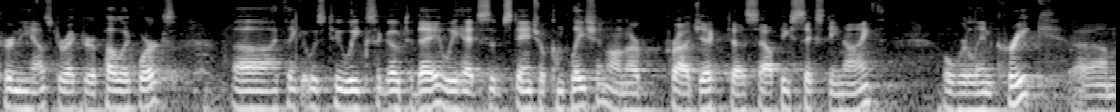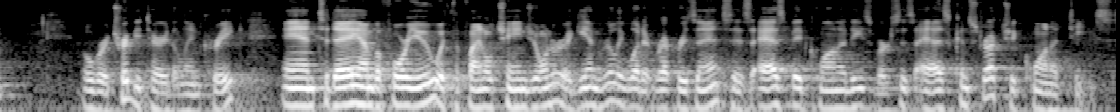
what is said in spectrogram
Kurt Niehaus, Director of Public Works. Uh, I think it was two weeks ago today, we had substantial completion on our project uh, Southeast 69th over Lynn Creek, um, over a tributary to Lynn Creek. And today I'm before you with the final change order. Again, really what it represents is as-bid quantities versus as-construction quantities.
